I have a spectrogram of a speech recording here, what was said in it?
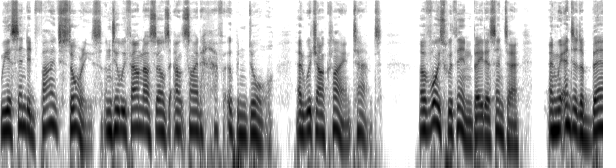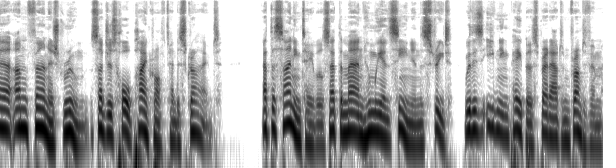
we ascended five stories until we found ourselves outside a half open door, at which our client tapped. A voice within bade us enter, and we entered a bare, unfurnished room such as Hall Pycroft had described. At the signing table sat the man whom we had seen in the street, with his evening paper spread out in front of him,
